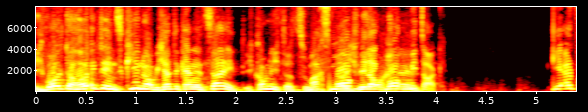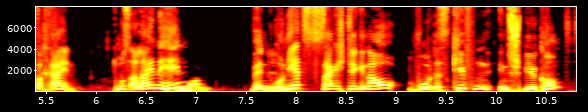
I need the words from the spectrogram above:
Ich wollte heute ins Kino, aber ich hatte keine Zeit. Ich komme nicht dazu. Mach's morgen, ich will direkt morgen. Mittag. Geh einfach rein. Du musst alleine hin. Wenn, Und jetzt sage ich dir genau, wo das Kiffen ins Spiel kommt.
